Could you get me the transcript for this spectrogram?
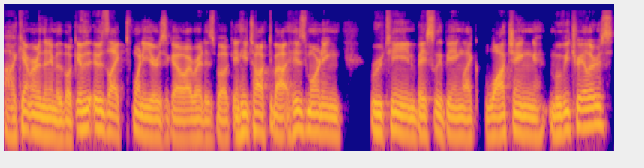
oh, I can't remember the name of the book. It was, it was like 20 years ago. I read his book, and he talked about his morning routine basically being like watching movie trailers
